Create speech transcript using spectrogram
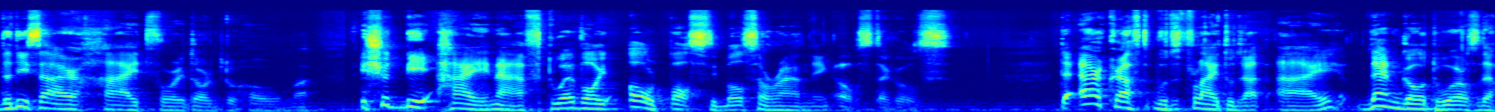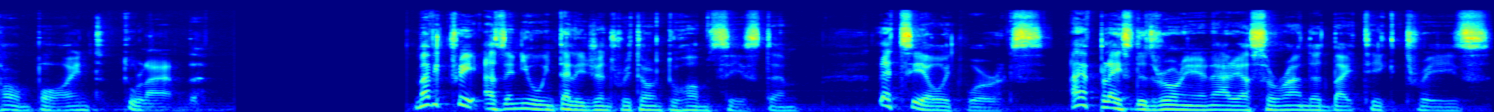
the desired height for return to home. It should be high enough to avoid all possible surrounding obstacles. The aircraft would fly to that eye, then go towards the home point to land. Mavic 3 has a new intelligent return to home system. Let's see how it works. I have placed the drone in an area surrounded by thick trees.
